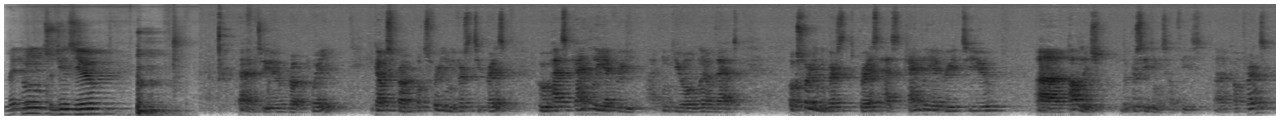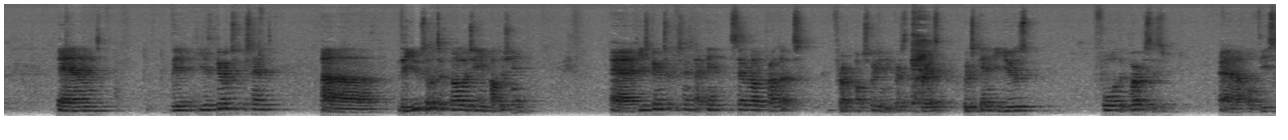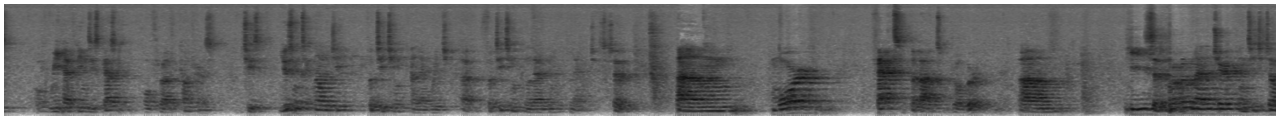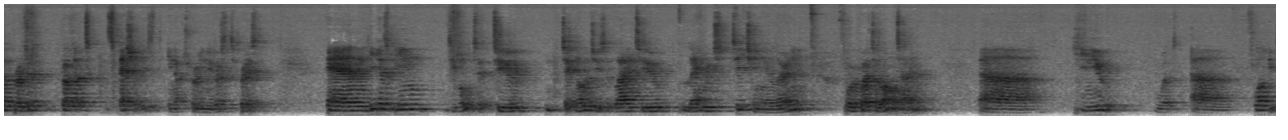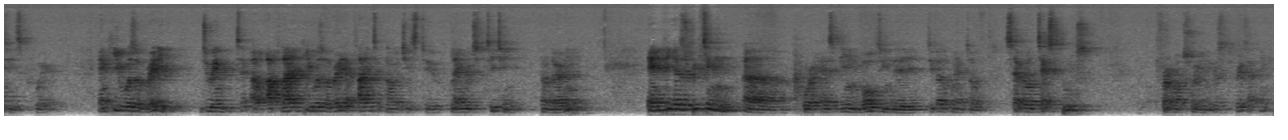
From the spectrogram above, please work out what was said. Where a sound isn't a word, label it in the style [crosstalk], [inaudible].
Let me introduce you [clears throat] uh, to Rob Wade. He comes from Oxford University Press, who has kindly agreed, I think you all know that, Oxford University Press has kindly agreed to uh, publish the proceedings of this uh, conference. And the, he is going to present uh, the use of technology in publishing uh, he's going to present, I think, several products from Oxford University Press which can be used for the purposes uh, of this we have been discussing all throughout the conference, which is using technology for teaching a language, uh, for teaching and learning languages. So, um, more facts about Robert. Um, is a product manager and digital project product specialist in Oxford University Press, and he has been devoted to technologies applied to language teaching and learning for quite a long time. Uh, he knew what uh, floppy disks were, and he was already doing uh, applying. He was already applying technologies to language teaching and learning, and he has written uh, or has been involved in the development of several textbooks from Oxford University Press, I think.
